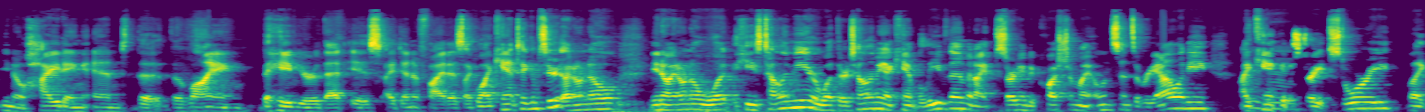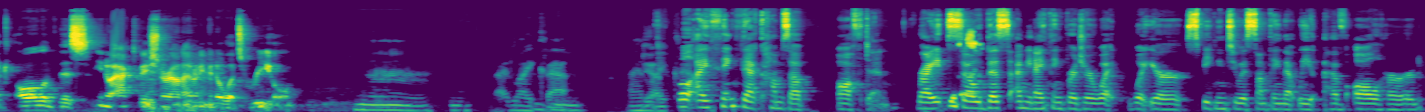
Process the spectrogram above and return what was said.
you know, hiding and the the lying behavior that is identified as like, well, I can't take him serious. I don't know, you know, I don't know what he's telling me or what they're telling me. I can't believe them, and I'm starting to question my own sense of reality. I can't get a straight story. Like all of this, you know, activation around. I don't even know what's real. Mm, I like that. I Yeah. like Well. I think that comes up often, right? Yes. So this, I mean, I think Bridger, what what you're speaking to is something that we have all heard.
